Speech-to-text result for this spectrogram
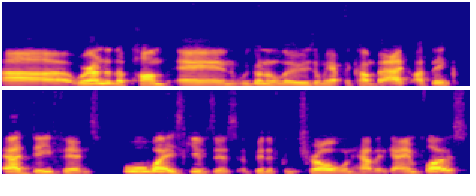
uh, we're under the pump and we're going to lose and we have to come back. I think our defense always gives us a bit of control on how the game flows.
